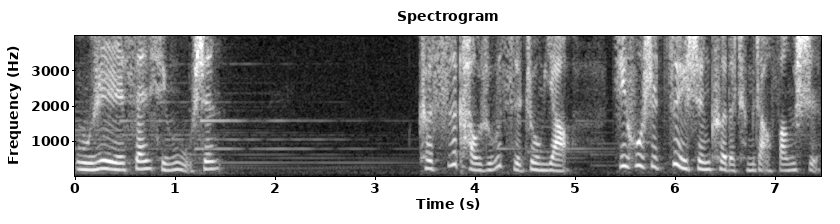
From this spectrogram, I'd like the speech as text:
五日三省吾身。可思考如此重要，几乎是最深刻的成长方式。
